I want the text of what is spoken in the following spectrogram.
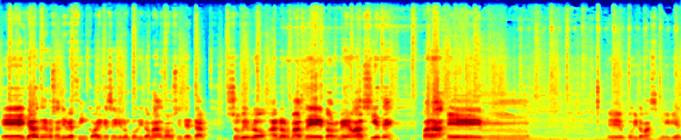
Eh, ya lo tenemos al nivel 5, hay que seguirlo un poquito más. Vamos a intentar subirlo a normas de torneo, al 7, para... Eh, eh, un poquito más, muy bien.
